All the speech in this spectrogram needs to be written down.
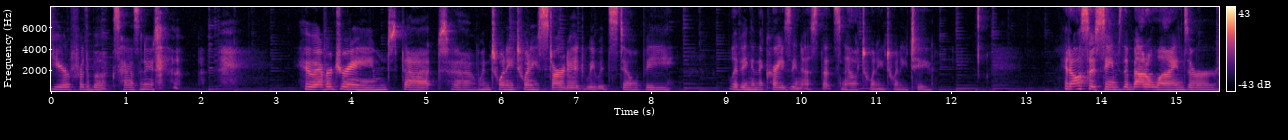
year for the books, hasn't it? Whoever dreamed that uh, when 2020 started, we would still be living in the craziness that's now 2022. It also seems the battle lines are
